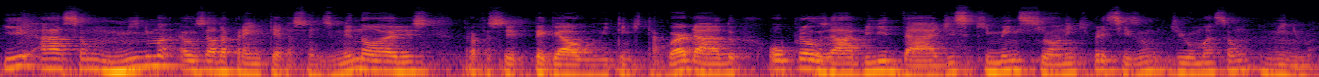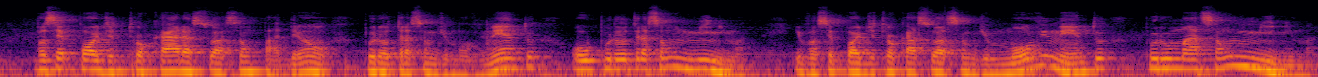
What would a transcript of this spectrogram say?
E a ação mínima é usada para interações menores, para você pegar algum item que está guardado, ou para usar habilidades que mencionem que precisam de uma ação mínima. Você pode trocar a sua ação padrão por outra ação de movimento ou por outra ação mínima e você pode trocar sua ação de movimento por uma ação mínima,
